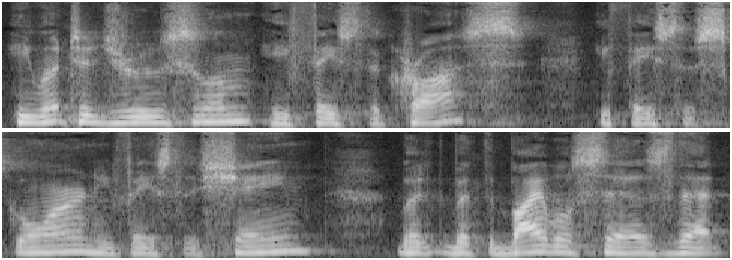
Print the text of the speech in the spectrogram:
He went to Jerusalem. He faced the cross. He faced the scorn. He faced the shame. But, but the Bible says that,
